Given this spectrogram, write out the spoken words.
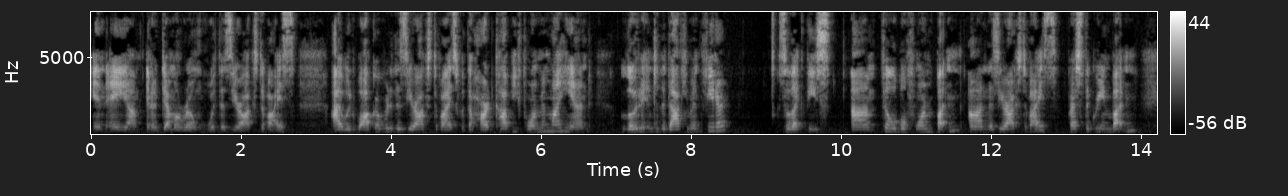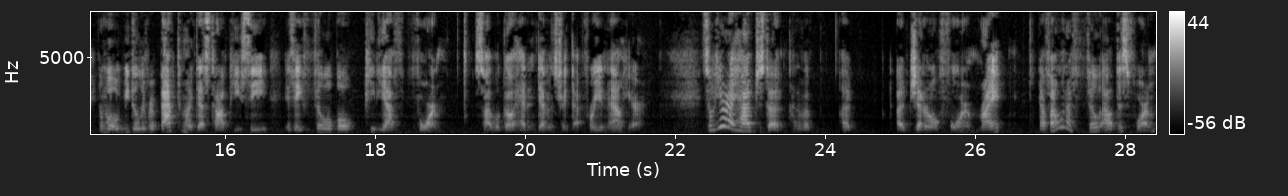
in a um, in a demo room with a Xerox device, I would walk over to the Xerox device with the hard copy form in my hand, load it into the document feeder, select the um, fillable form button on the Xerox device, press the green button, and what would be delivered back to my desktop PC is a fillable PDF form. So I will go ahead and demonstrate that for you now here. So here I have just a kind of a, a, a general form, right? Now, if I want to fill out this form,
